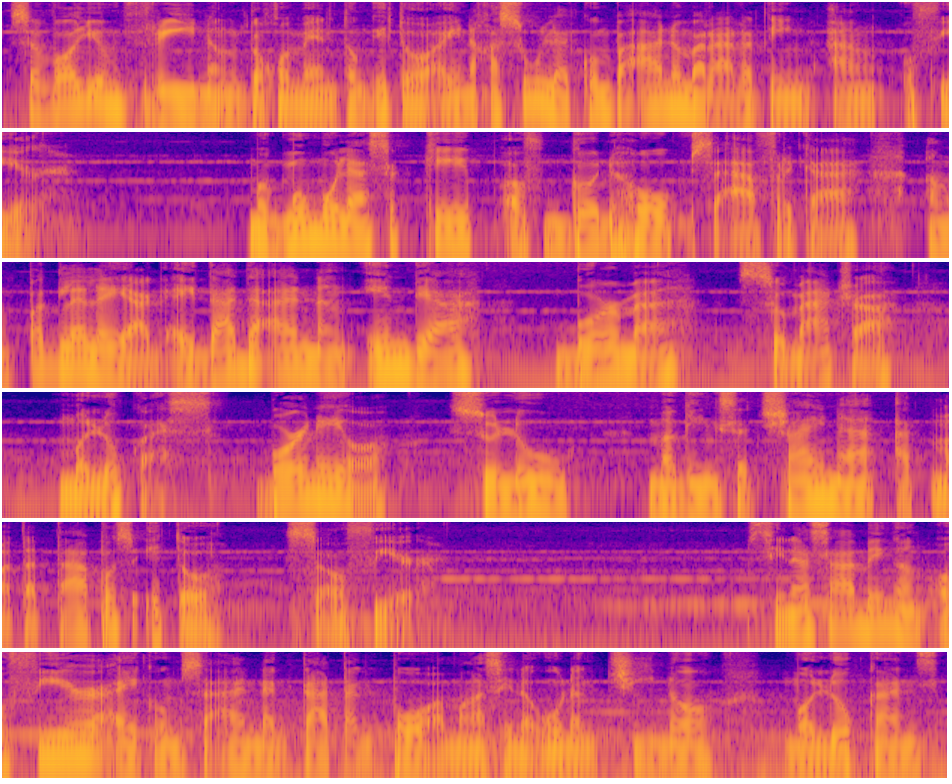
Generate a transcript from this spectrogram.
Sa volume 3 ng dokumentong ito ay nakasulat kung paano mararating ang Ophir. Magmumula sa Cape of Good Hope sa Africa, ang paglalayag ay dadaan ng India, Burma, Sumatra, Moluccas, Borneo, Sulu, maging sa China at matatapos ito sa Ophir. Sinasabing ang Ophir ay kung saan nagtatagpo ang mga sinaunang Chino, Moluccans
